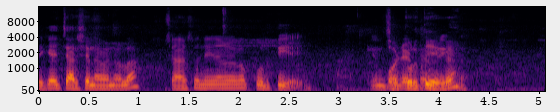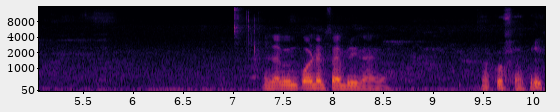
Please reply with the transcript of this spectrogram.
एक आहे चारशे नव्याण्णवला. चार सौ निन्यानवे में कुर्ती है इम्पोर्टेड कुर्ती है क्या? सब इम्पोर्टेड फैब्रिक आएगा नको फॅब्रिक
